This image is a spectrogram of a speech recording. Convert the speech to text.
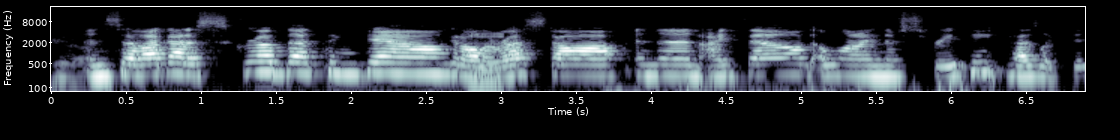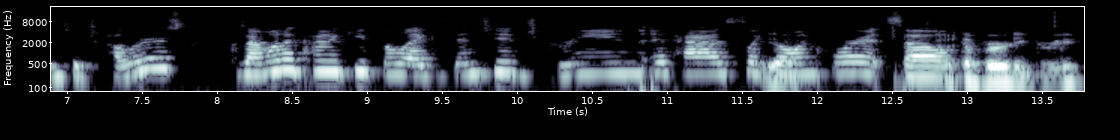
Yeah. And so I got to scrub that thing down, get all the Mm. rust off, and then I found a line of spray paint that has like vintage colors because I want to kind of keep the like vintage green it has like Yeah. going for it. So Like a verdigris.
